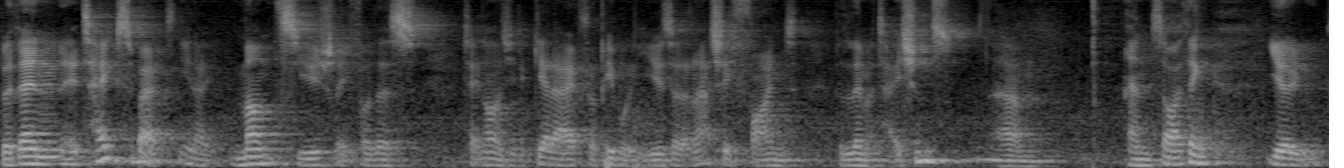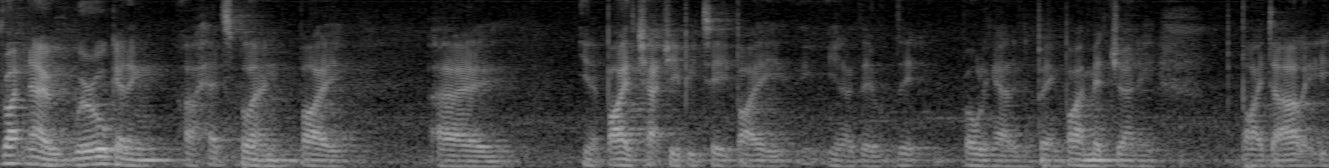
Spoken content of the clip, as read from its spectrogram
But then it takes about, you know, months usually for this technology to get out, for people to use it and actually find the limitations. Um, and so I think, you know, right now we're all getting our heads blown by uh, you know, by ChatGPT, by you know, the, the rolling out into being, by Midjourney, by DALL-E.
